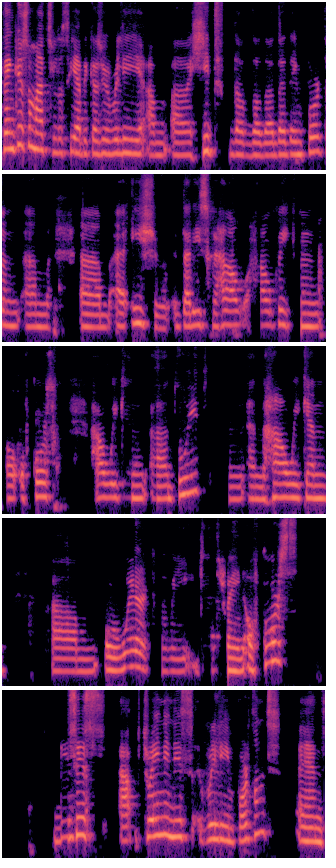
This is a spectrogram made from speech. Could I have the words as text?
thank you so much, Lucia, because you really um, uh, hit the, the, the, the important um, um, uh, issue that is how how we can, of course, how we can uh, do it and, and how we can um, or where can we get trained? Of course, this is uh, training is really important and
